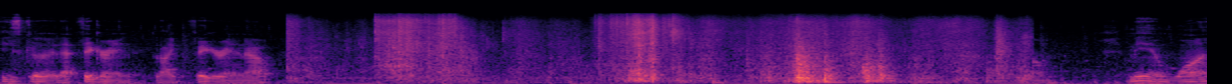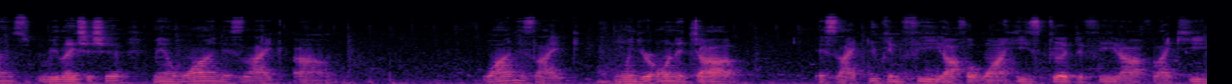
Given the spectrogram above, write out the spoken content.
he's good at figuring like figuring it out. Um, me and Juan's relationship, me and Juan is like, um, Juan is like, when you're on a job, it's like you can feed off of Juan. He's good to feed off. Like he,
